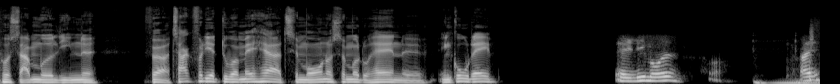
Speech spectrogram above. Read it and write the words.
på samme måde lignende før. Tak fordi, at du var med her til morgen, og så må du have en, øh, en god dag. I lige måde. Hej. Hej.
